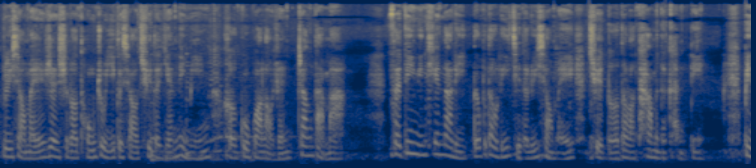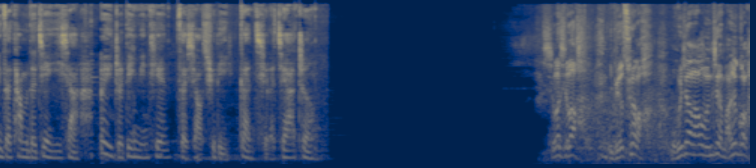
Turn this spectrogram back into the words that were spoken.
吕小梅认识了同住一个小区的严立明和孤寡老人张大妈，在丁云天那里得不到理解的吕小梅，却得到了他们的肯定，并在他们的建议下，背着丁云天在小区里干起了家政。行了行了，你别催了，我回家拿了文件，马上就过来。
